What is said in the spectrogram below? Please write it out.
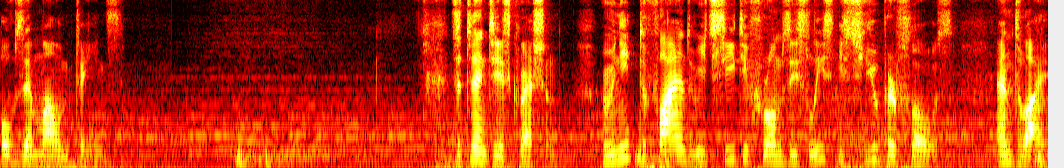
of the mountains. The 20th question. We need to find which city from this list is superfluous and why.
